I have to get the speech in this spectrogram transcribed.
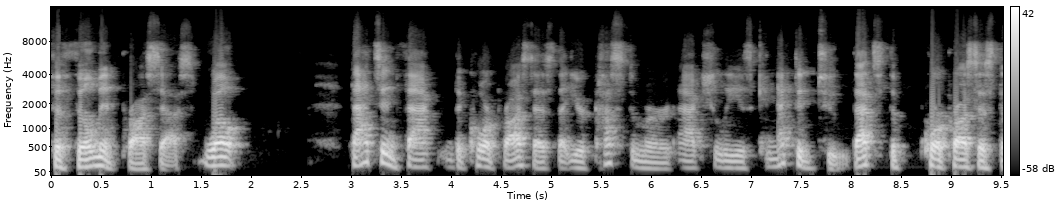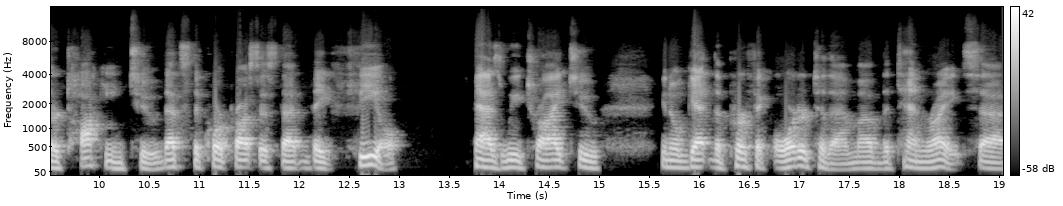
fulfillment process well that's in fact the core process that your customer actually is connected to. That's the core process they're talking to. That's the core process that they feel as we try to you know get the perfect order to them of the 10 rights uh,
